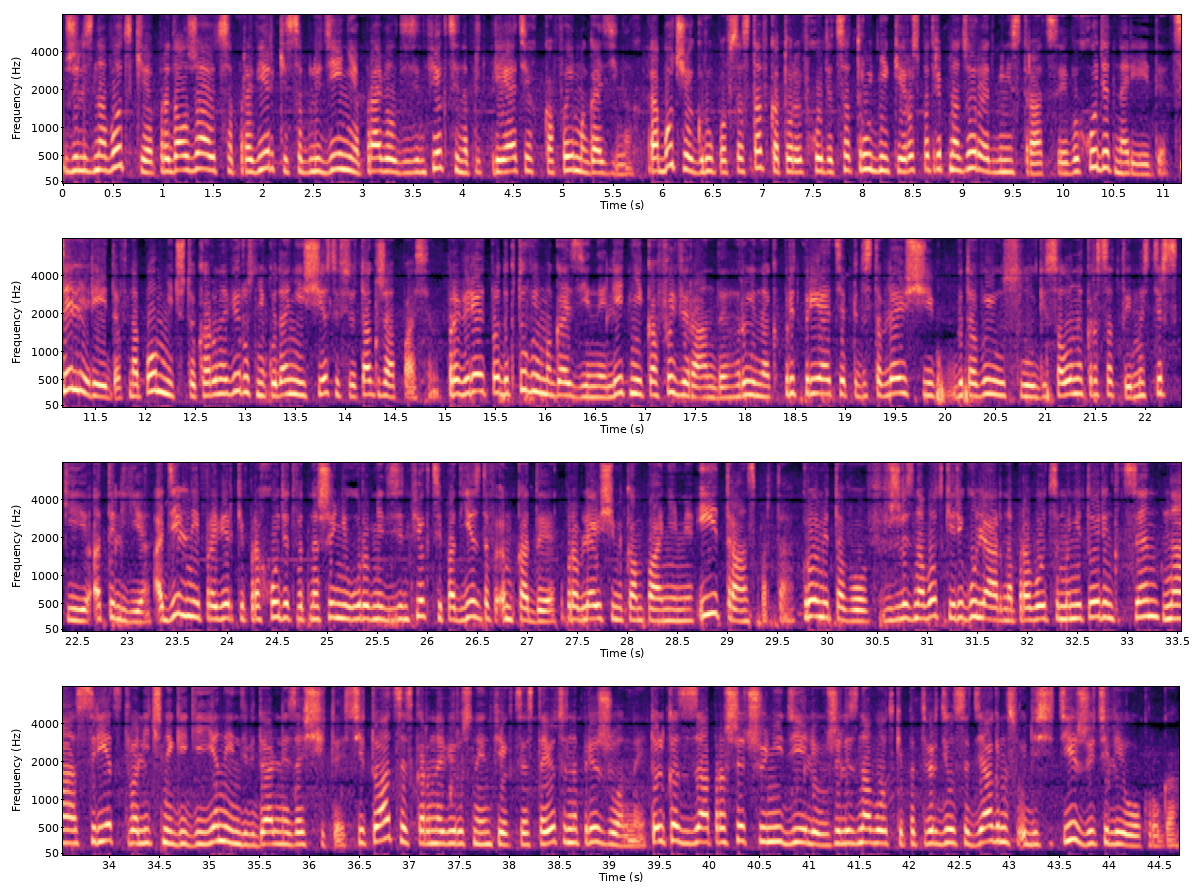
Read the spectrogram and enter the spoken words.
В Железноводске продолжаются проверки соблюдения правил дезинфекции на предприятиях, кафе и магазинах. Рабочая группа, в состав которой входят сотрудники Роспотребнадзора и администрации, выходят на рейды. Цель рейдов – напомнить, что коронавирус никуда не исчез и все так же опасен. Проверяют продуктовые магазины, летние кафе-веранды, рынок, предприятия, предоставляющие бытовые услуги, салоны красоты, мастерские, ателье. Отдельные проверки проходят в отношении уровня дезинфекции подъездов МКД, управляющими компаниями и транспорта. Кроме Кроме того, в Железноводске регулярно проводится мониторинг цен на средства личной гигиены и индивидуальной защиты. Ситуация с коронавирусной инфекцией остается напряженной. Только за прошедшую неделю в Железноводске подтвердился диагноз у 10 жителей округа.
